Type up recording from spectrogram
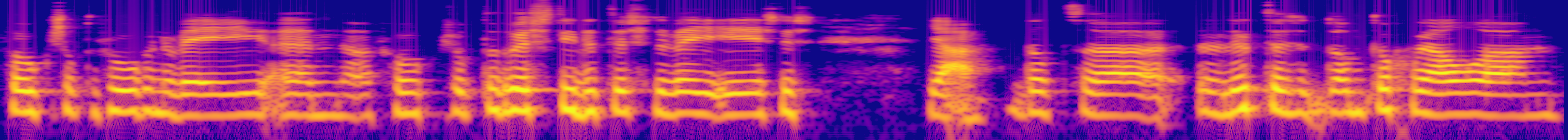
focus op de volgende wee en uh, focus op de rust die er tussen de weeën is. Dus ja, dat uh, lukte dan toch wel um,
